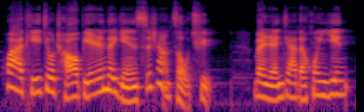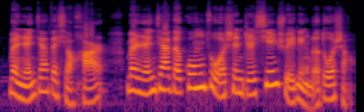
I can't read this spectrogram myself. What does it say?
话题就朝别人的隐私上走去，问人家的婚姻，问人家的小孩，问人家的工作，甚至薪水领了多少。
